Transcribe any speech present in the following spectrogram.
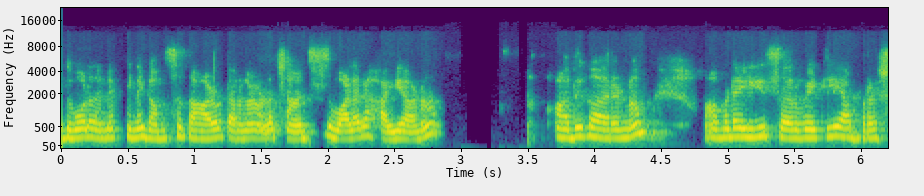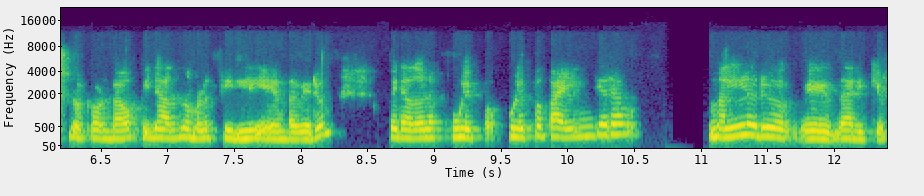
ഇതുപോലെ തന്നെ പിന്നെ ഗംസ് താഴോട്ട് ഇറങ്ങാനുള്ള ചാൻസസ് വളരെ ഹൈ ആണ്. അത് കാരണം അവിടെ ഈ സെർവൈക്കലി അബ്രഷനൊക്കെ ഉണ്ടാവും. പിന്നെ അത് നമ്മൾ ഫില്ല് ചെയ്യേണ്ടി വരും. പിന്നെ അതുപോലെ പുളിപ്പ്. പുളിപ്പ് ഭയങ്കര നല്ലൊരു ഇതായിരിക്കും.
